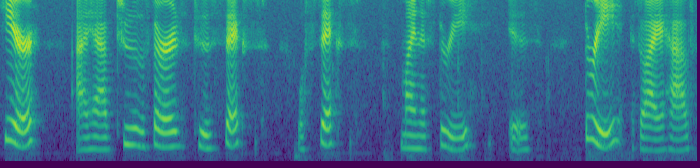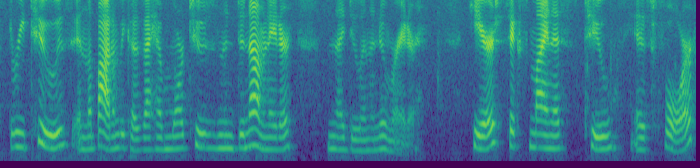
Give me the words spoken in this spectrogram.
Here, I have 2 to the third 2 to the 6. Well, 6 minus 3 is 3, so I have 3 2's in the bottom because I have more 2's in the denominator than I do in the numerator. Here, 6 minus 2 is 4.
